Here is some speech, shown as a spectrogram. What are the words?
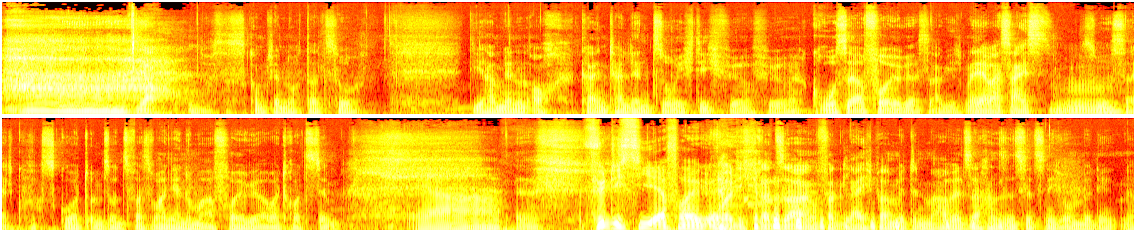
Ja, das kommt ja noch dazu. Die haben ja nun auch kein Talent so richtig für, für große Erfolge, sage ich mal. Ja, was heißt, Suicide Squad und sonst was waren ja nochmal Erfolge, aber trotzdem. Ja. Für DC-Erfolge. Wollte ich gerade sagen, vergleichbar mit den Marvel-Sachen sind es jetzt nicht unbedingt. Ne?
